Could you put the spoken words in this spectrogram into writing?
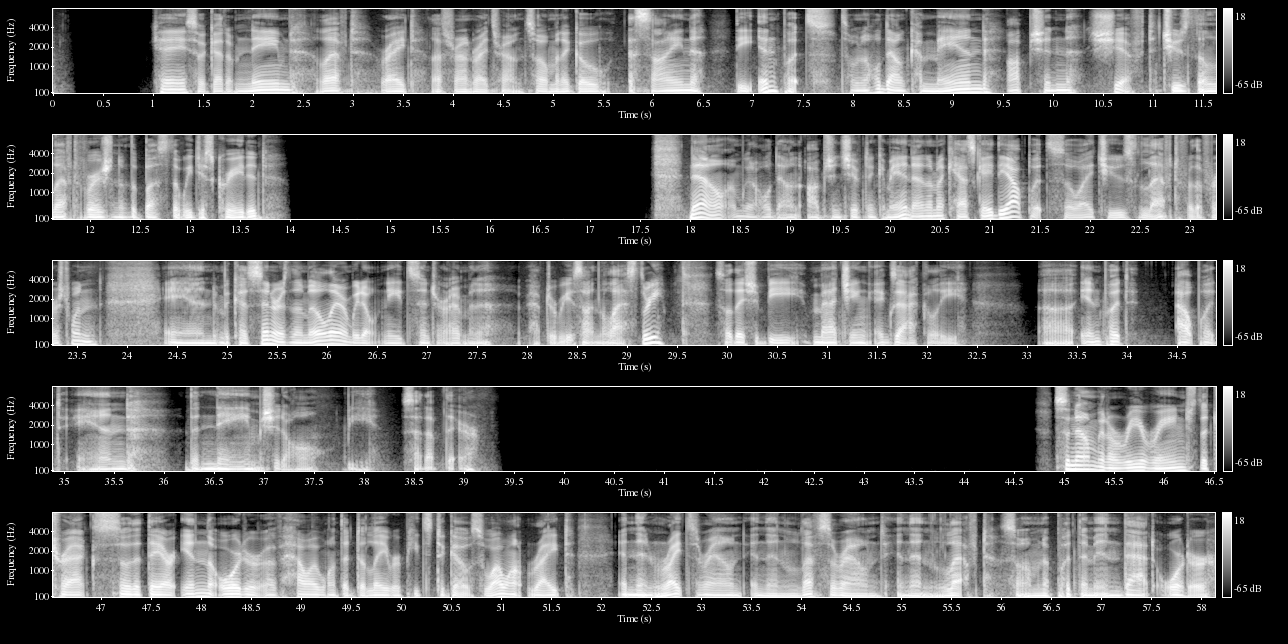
Okay, so I got them named left, right, left surround, right surround. So I'm going to go assign the inputs. So I'm going to hold down Command, Option, Shift, choose the left version of the bus that we just created. Now I'm going to hold down Option, Shift, and Command, and I'm going to cascade the outputs. So I choose left for the first one, and because center is in the middle there, and we don't need center, I'm going to have to reassign the last three. So they should be matching exactly uh, input, output, and the name should all be set up there. So now I'm going to rearrange the tracks so that they are in the order of how I want the delay repeats to go. So I want right and then right surround and then left surround and then left. So I'm going to put them in that order.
